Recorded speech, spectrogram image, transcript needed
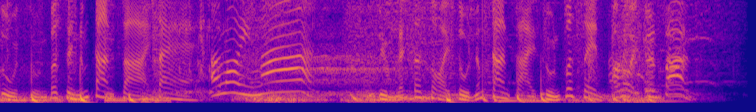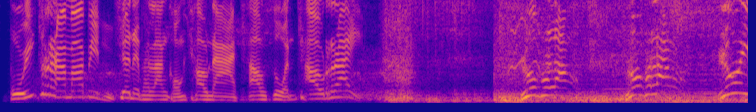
สูตรศูนเปอร์เซ็นต์น้ำตาลทรายแต่อร่อยมาก ดื่มเล็กตะซอยสูตรน้ำตาลทรายศูนเปอร์เซ็นต์อร่อยเกินต้าน ปุ๋ยตรามาบิน เชื่อในพลังของชาวนา ชาวสวนชาวไร่ รวมพลัง รวมพลัง ลุย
